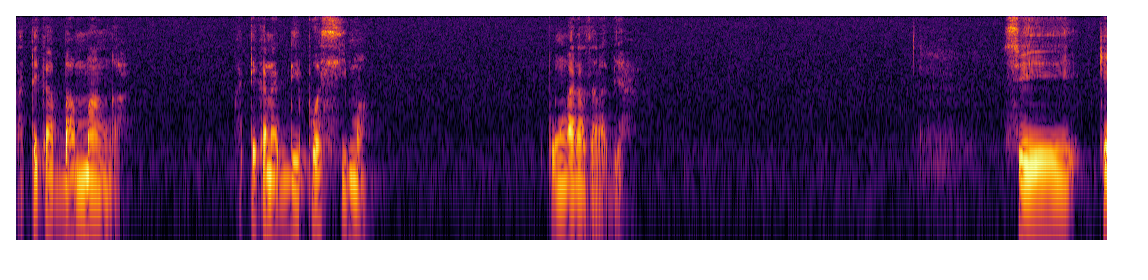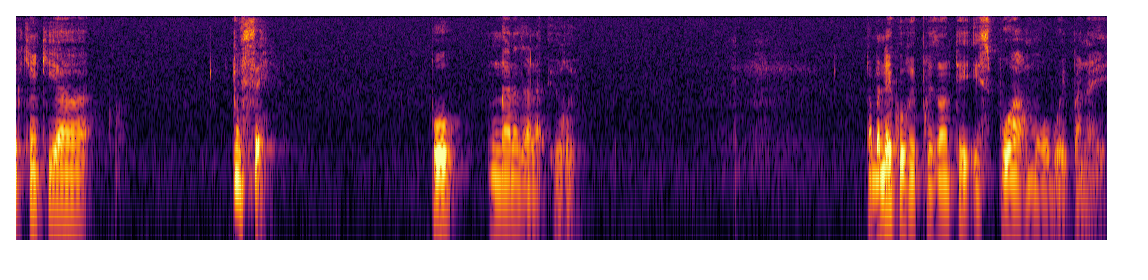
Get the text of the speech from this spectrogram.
Ateka bamanga. Ateka na depo ya nsima mpo ngai nazala bien c'est quelqu'un qui a tout fait pour Nganazala heureux. Tabaneko représentait espoir Morobo Epanae.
